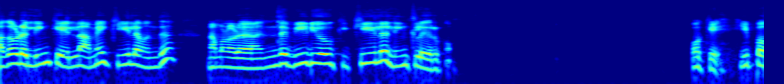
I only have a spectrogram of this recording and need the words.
அதோட லிங்க் எல்லாமே கீழே வந்து நம்மளோட இந்த வீடியோவுக்கு கீழே லிங்க்ல இருக்கும். ஓகே இப்போ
